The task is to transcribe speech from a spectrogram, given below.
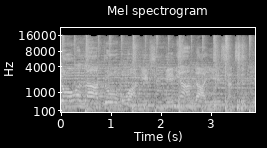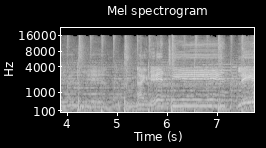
တော်အလားတော်ဘဝနဲ့ရှူရင်းများလာရဲ့ဆန်းစစ်ပြန်ရင်သူနိုင်မဲ့ထင်လေသူ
